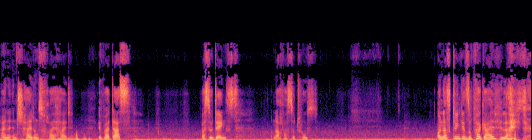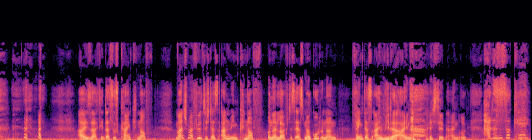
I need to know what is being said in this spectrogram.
eine Entscheidungsfreiheit über das, was du denkst und auch was du tust. Und das klingt jetzt super geil vielleicht. Aber ich sag dir, das ist kein Knopf. Manchmal fühlt sich das an wie ein Knopf und dann läuft es erstmal gut und dann fängt das einem wieder ein, ich den Eindruck. Ah, das ist okay.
